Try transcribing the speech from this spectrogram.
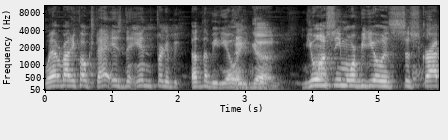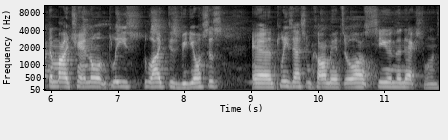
well, everybody, folks, that is the end for the of the video. Thank God. If you want to see more videos, subscribe to my channel and please like this video, sis, and please add some comments. Or I'll see you in the next one.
